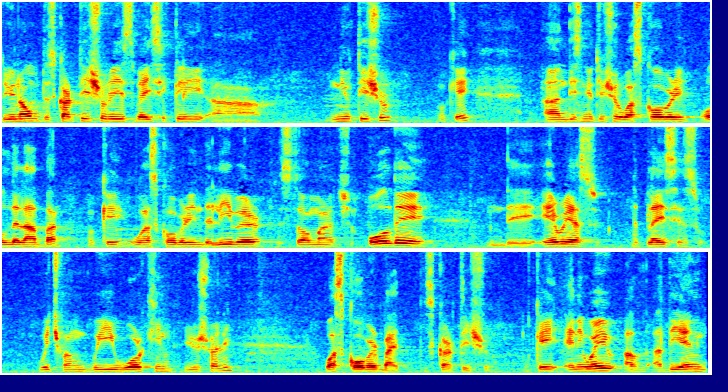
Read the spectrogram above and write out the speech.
Do you know the scar tissue is basically uh, new tissue, okay? And this new tissue was covering all the lap band, okay? Was covering the liver, the stomach, all the the areas, the places which one we working usually was covered by scar tissue. Okay. Anyway, at, at the end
